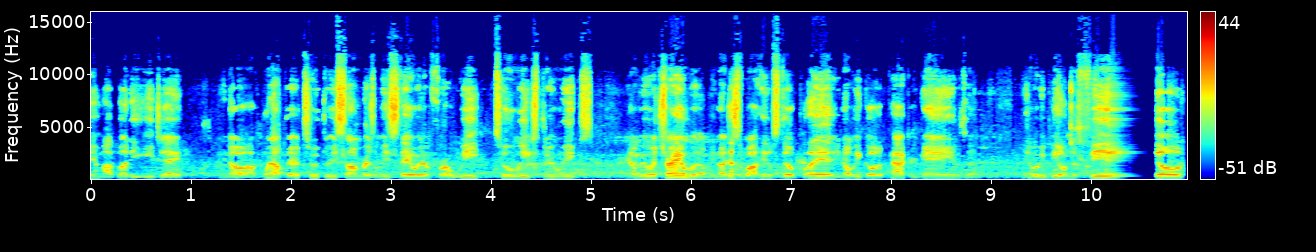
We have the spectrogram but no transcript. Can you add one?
Me and my buddy EJ. You know, I went up there two, three summers. We stayed with him for a week, two weeks, three weeks, and we would train with him. You know, this is while he was still playing. You know, we go to Packer games and you know we'd be on the field. You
